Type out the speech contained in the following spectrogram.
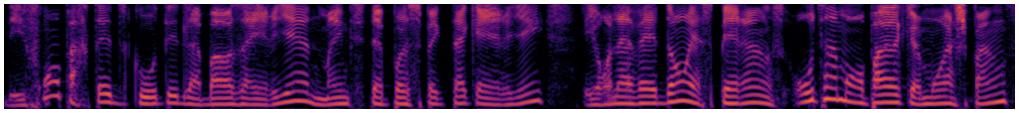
des fois, on partait du côté de la base aérienne, même si c'était pas le spectacle aérien, et on avait donc espérance, autant mon père que moi, je pense,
